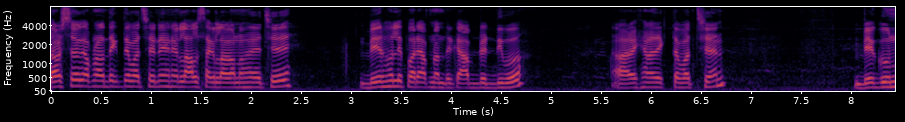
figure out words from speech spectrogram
দর্শক, আপনারা দেখতে পাচ্ছেন, এখানে লাল শাক লাগানো হয়েছে। বের হলে পরে আপনাদেরকে আপডেট দিব। আর এখানে দেখতে পাচ্ছেন, বেগুন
